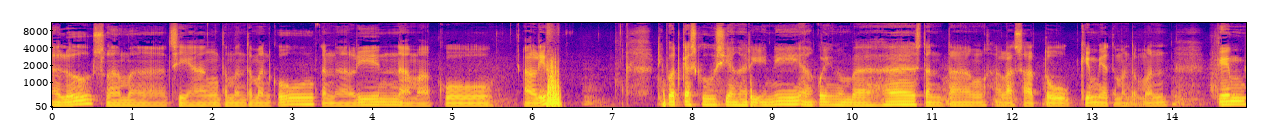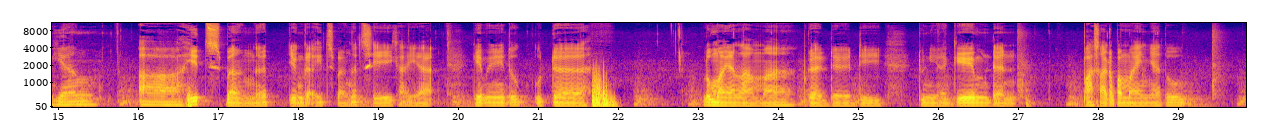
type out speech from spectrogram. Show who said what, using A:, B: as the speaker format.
A: Halo, selamat siang teman-temanku. Kenalin namaku Alif. Di podcastku siang hari ini aku ingin membahas tentang salah satu game ya teman-teman. Game yang uh, hits banget, ya enggak hits banget sih kayak game ini tuh udah lumayan lama berada di dunia game dan pasar pemainnya tuh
